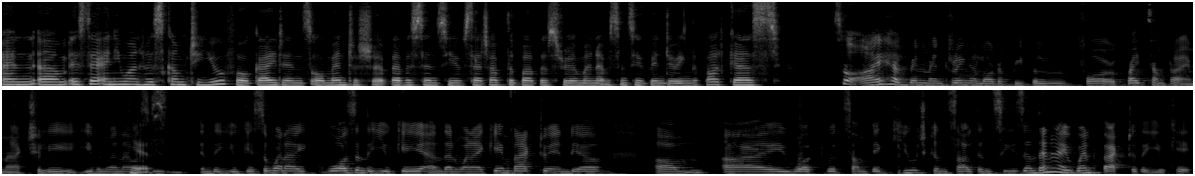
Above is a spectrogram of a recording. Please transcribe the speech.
And um, is there anyone who's come to you for guidance or mentorship ever since you've set up the Purpose Room and ever since you've been doing the podcast? So I have been mentoring a lot of people for quite some time, actually, even when I was Yes. in, in the UK. So when I was in the UK and then when I came back to India, um, I worked with some big, huge consultancies, and then I went back to the UK.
